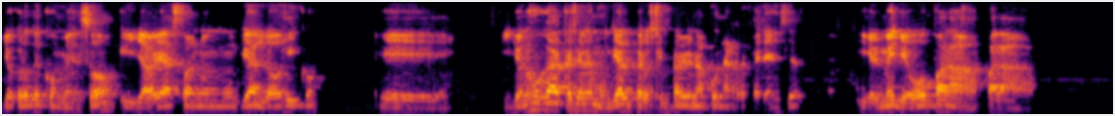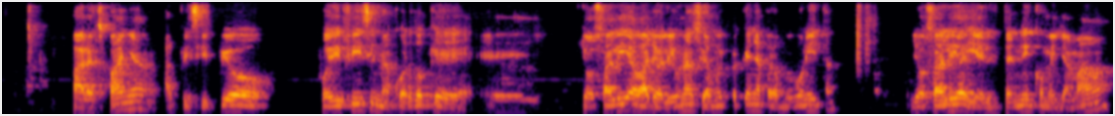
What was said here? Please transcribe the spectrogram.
yo creo que comenzó y ya había estado en un mundial lógico. Eh, y yo no jugaba casi en el mundial, pero siempre había una buena referencia y él me llevó para, para, para España. Al principio fue difícil, me acuerdo que eh, yo salía a Valladolid, una ciudad muy pequeña pero muy bonita. Yo salía y el técnico me llamaba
